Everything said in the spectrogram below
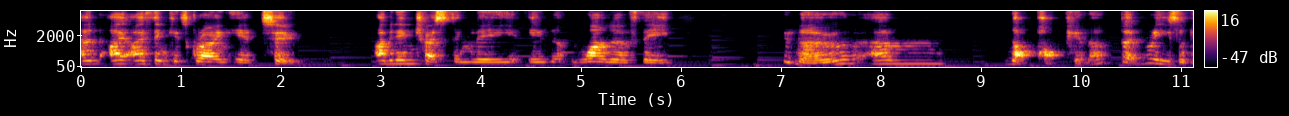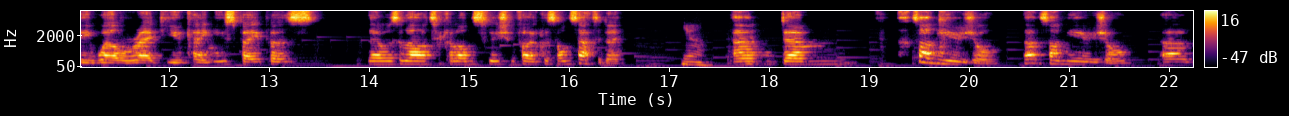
And I, I think it's growing here too. I mean, interestingly, in one of the, you know, um, not popular, but reasonably well read UK newspapers, there was an article on Solution Focus on Saturday. Yeah, And um, that's unusual. That's unusual. Um,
